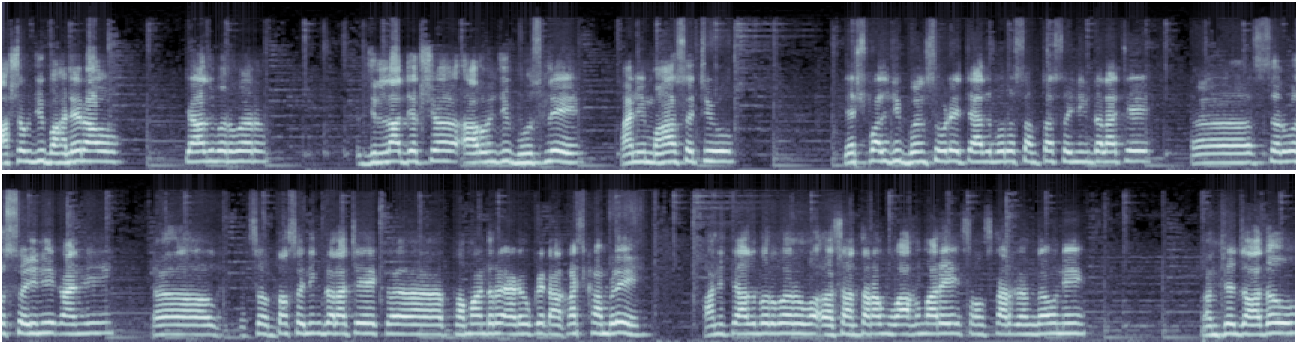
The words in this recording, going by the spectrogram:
अशोकजी भालेराव त्याचबरोबर जिल्हाध्यक्ष अरुणजी भोसले आणि महासचिव यशपालजी बनसोडे त्याचबरोबर समता सैनिक दलाचे सर्व सैनिक आणि अ, सैनिक दलाचे एक कमांडर ॲडव्होकेट आकाश कांबळे आणि त्याचबरोबर व- शांताराम वाघमारे संस्कार गंगावणे आमचे जाधव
